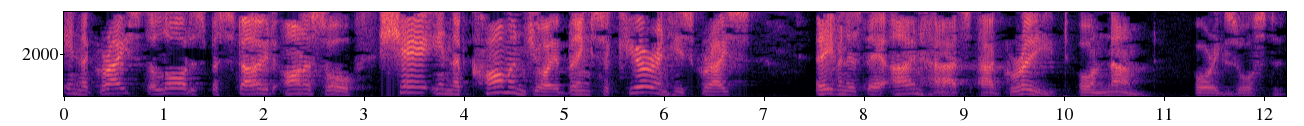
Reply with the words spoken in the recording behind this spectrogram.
in the grace the Lord has bestowed on us all, share in the common joy of being secure in His grace even as their own hearts are grieved or numbed or exhausted.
